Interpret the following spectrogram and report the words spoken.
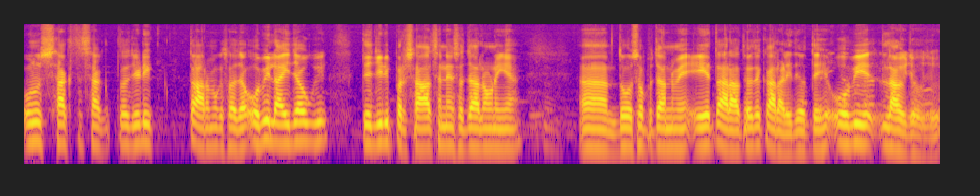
ਉਹਨੂੰ ਸਖਤ ਸਖਤ ਜਿਹੜੀ ਧਾਰਮਿਕ ਸਜ਼ਾ ਉਹ ਵੀ ਲਾਈ ਜਾਊਗੀ ਤੇ ਜਿਹੜੀ ਪ੍ਰਸ਼ਾਸਨ ਨੇ ਸਜ਼ਾ ਲਾਉਣੀ ਆ ਅ, 295 ਇਹ ਧਾਰਾ ਤੇ ਉਹਦੇ ਘਰ ਵਾਲੀ ਦੇ ਉੱਤੇ ਉਹ ਵੀ ਲਾਈ ਜਾਊਗੀ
